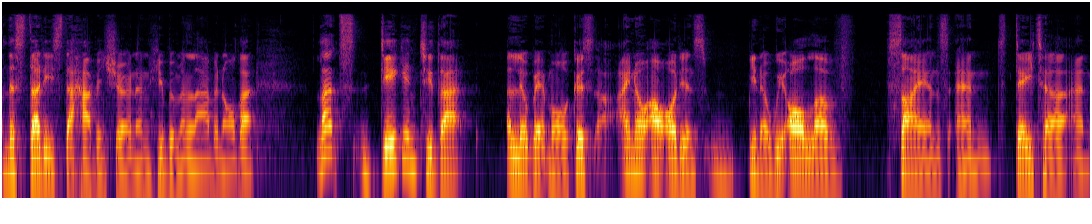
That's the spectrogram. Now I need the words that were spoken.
the studies that have been shown and Huberman Lab and all that. Let's dig into that a little bit more because I know our audience, you know, we all love science and data and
